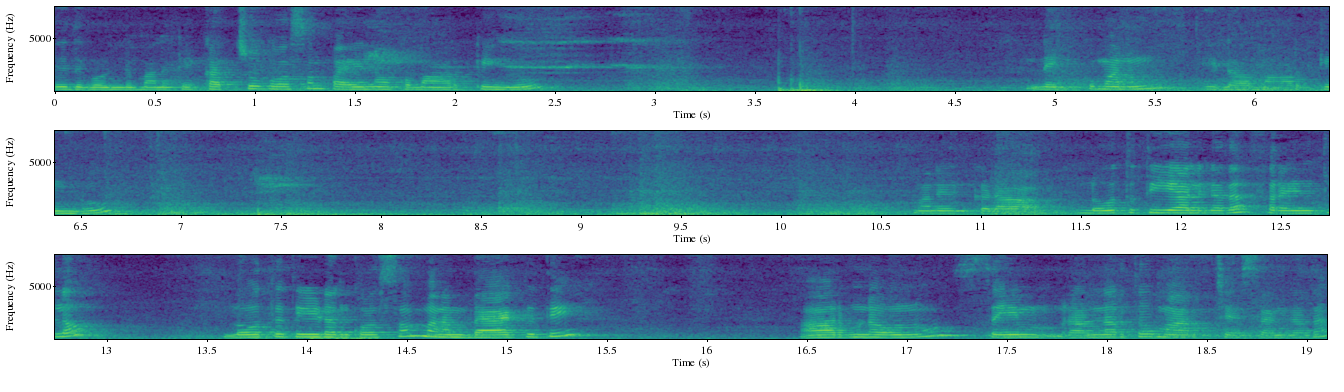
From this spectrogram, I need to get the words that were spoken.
ఇదిగోండి మనకి ఖర్చు కోసం పైన ఒక మార్కింగు. నెక్ మనం ఇలా మార్కింగు. మనం ఇక్కడ లోతు తీయాలి కదా ఫ్రంట్లో. లోతు తీయడం కోసం మనం బ్యాగ్ది ఆర్మ్ డౌను సేమ్ రన్నర్తో మార్క్ చేసాం కదా?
